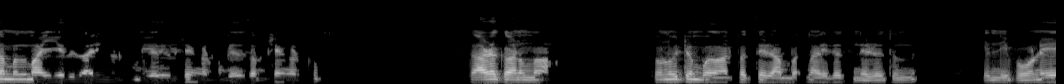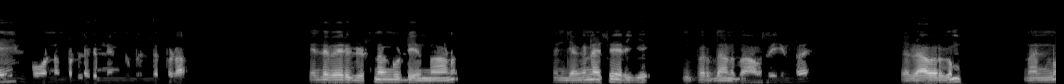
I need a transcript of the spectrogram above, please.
സംബന്ധമായ ഏത് കാര്യങ്ങൾക്കും ഏത് വിഷയങ്ങൾക്കും ഏത് സംശയങ്ങൾക്കും താഴെ കാണുന്ന തൊണ്ണൂറ്റൊമ്പത് നാൽപ്പത്തേഴ് അമ്പത്തിനാല് ഇരുപത്തൊന്ന് എഴുപത്തൊന്ന് എന്നീ ഫോണേയും ഫോൺ നമ്പറിലേക്ക് നിങ്ങൾക്ക് ബന്ധപ്പെടാം. എന്റെ പേര് കൃഷ്ണൻകുട്ടി എന്നാണ്. ഞാൻ ചങ്ങനാശ്ശേരിക്ക് ഇപ്പുറത്താണ് താമസിക്കുന്നത്. എല്ലാവർക്കും നന്മ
